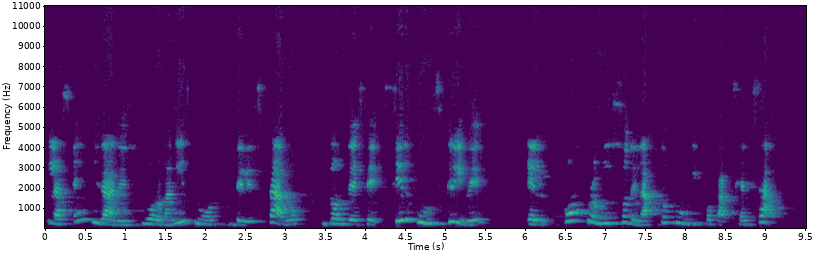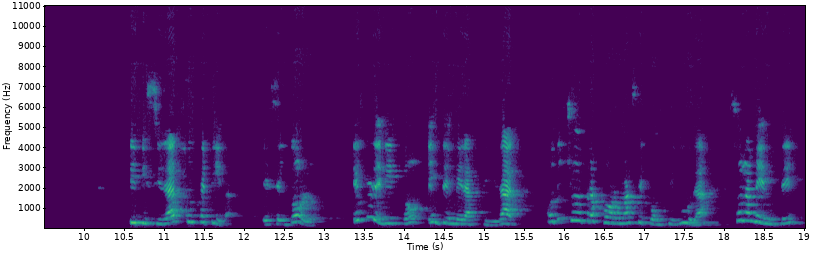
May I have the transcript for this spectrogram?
las entidades u organismos del Estado donde se circunscribe el compromiso del acto público parcializado. Tipicidad subjetiva es el dolo. Este delito es de mera actividad, o dicho de otra forma, se configura solamente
